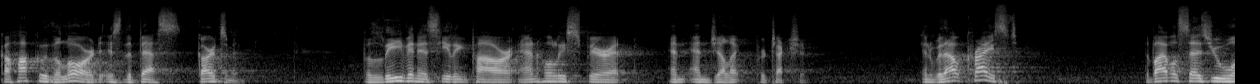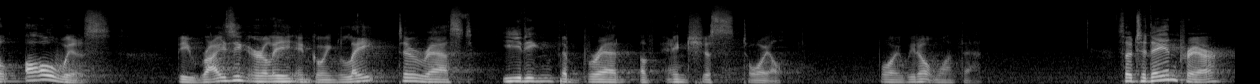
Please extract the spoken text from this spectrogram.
Kahaku, the Lord, is the best guardsman. Believe in his healing power and Holy Spirit and angelic protection. And without Christ, the Bible says you will always be rising early and going late to rest, eating the bread of anxious toil. Boy, we don't want that. So today in prayer,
